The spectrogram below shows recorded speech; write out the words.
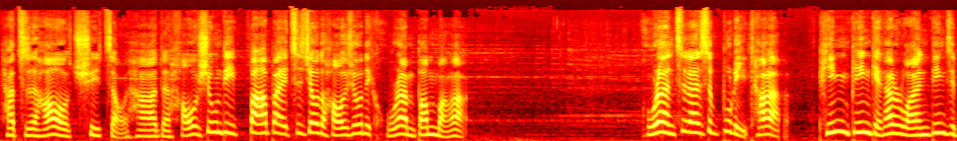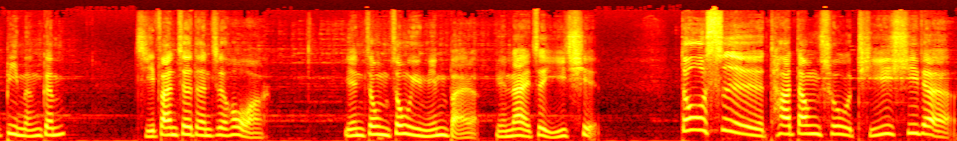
他只好去找他的好兄弟八拜之交的好兄弟胡乱帮忙啊。胡乱自然是不理他了，频频给他软钉子闭门羹。几番折腾之后啊，严嵩终于明白了，原来这一切都是他当初提携的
